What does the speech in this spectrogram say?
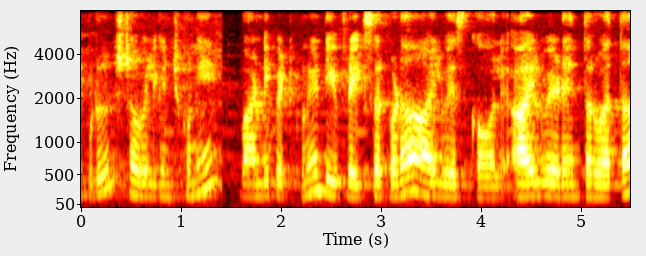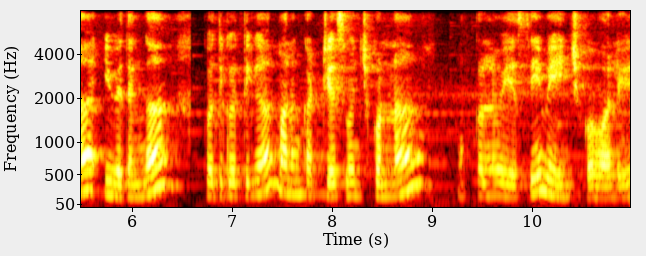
ఇప్పుడు స్టవ్ వెలిగించుకొని బాండి పెట్టుకుని డీప్ ఫ్రైకి సరిపడా ఆయిల్ వేసుకోవాలి. ఆయిల్ వేడైన తర్వాత ఈ విధంగా కొద్ది కొద్దిగా మనం కట్ చేసి ఉంచుకున్న ముక్కలను వేసి వేయించుకోవాలి.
